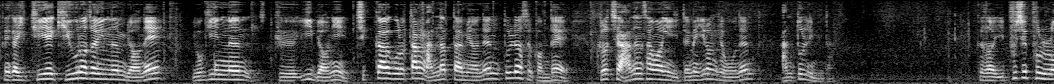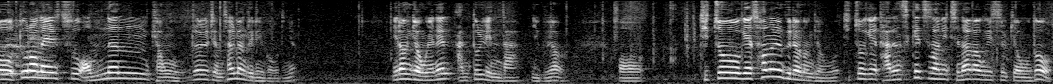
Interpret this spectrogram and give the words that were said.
그러니까 이 뒤에 기울어져 있는 면에 여기 있는 그 이 면이 직각으로 딱 만났다면은 뚫렸을 건데 그렇지 않은 상황이기 때문에 이런 경우는 안 뚫립니다. 그래서 이 푸시풀로 뚫어낼 수 없는 경우를 지금 설명드리는 거거든요. 이런 경우에는 안 뚫린다 이고요. 어, 뒤쪽에 선을 그려놓은 경우, 뒤쪽에 다른 스케치선이 지나가고 있을 경우도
